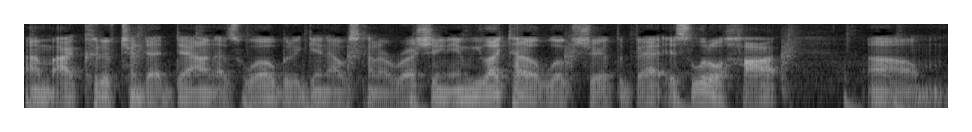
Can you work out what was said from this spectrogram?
Um, I could have turned that down as well, but again, I was kind of rushing and we liked how it looked straight off the bat. It's a little hot um,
